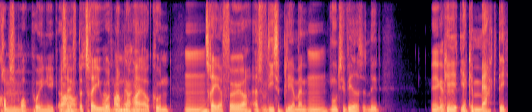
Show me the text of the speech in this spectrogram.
kropsprogpoint, ikke? Og så wow. efter tre uger, nu har jeg jo kun mm. 43. Altså, fordi så bliver man mm. motiveret sådan lidt. Mega okay, jeg, jeg kan mærke det.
